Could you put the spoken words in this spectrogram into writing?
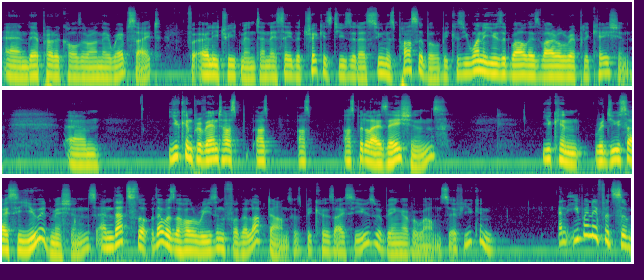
and their protocols are on their website for early treatment, and they say the trick is to use it as soon as possible because you want to use it while there's viral replication. Um, you can prevent hosp- hosp- hosp- hospitalizations. You can reduce ICU admissions, and that's the, that was the whole reason for the lockdowns was because ICUs were being overwhelmed. So if you can, and even if it's a,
